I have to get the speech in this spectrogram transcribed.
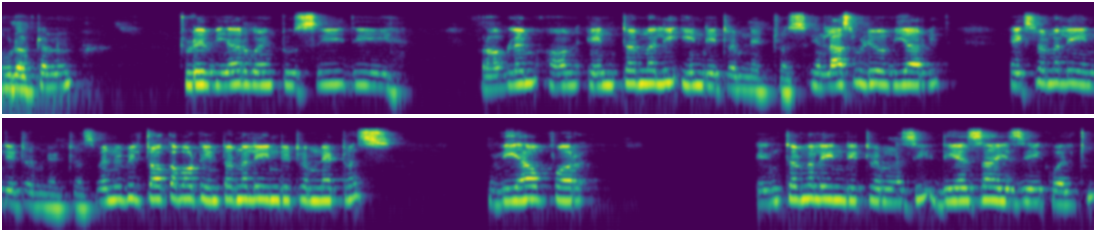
Good afternoon. Today we are going to see the problem on internally indeterminate truss. In last video we are with externally indeterminate truss. When we will talk about internally indeterminate truss, we have for internally indeterminacy DSI is equal to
